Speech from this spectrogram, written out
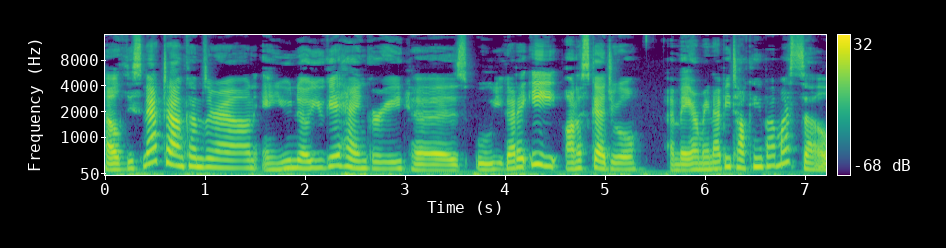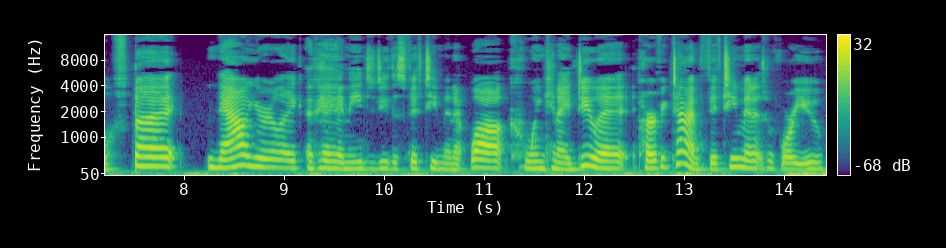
healthy snack time comes around and you know you get hangry because, ooh, you got to eat on a schedule. I may or may not be talking about myself, but now you're like, okay, I need to do this 15 minute walk. When can I do it? Perfect time, 15 minutes before you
